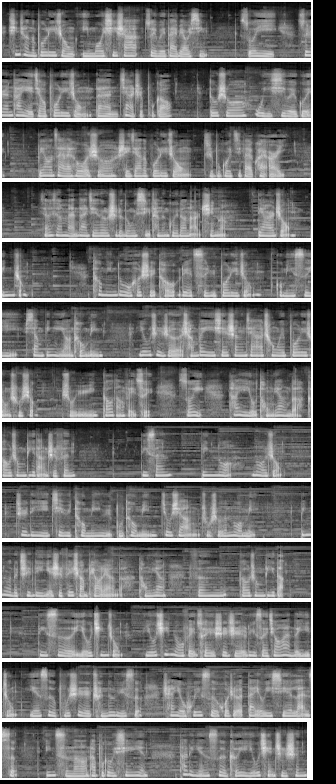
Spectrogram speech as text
新城的玻璃种以摩西沙最为代表性，所以虽然它也叫玻璃种，但价值不高。都说物以稀为贵，不要再来和我说谁家的玻璃种只不过几百块而已。想想满大街都是的东西，它能贵到哪儿去呢？第二种冰种，透明度和水头略次于玻璃种，顾名思义，像冰一样透明。优质者常被一些商家称为玻璃种出售。属于高档翡翠，所以它也有同样的高中低档之分。第三，冰糯糯种，质地介于透明与不透明，就像煮熟的糯米。冰糯的质地也是非常漂亮的，同样分高中低档。第四，油青种，油青种翡翠是指绿色较暗的一种，颜色不是纯的绿色，掺有灰色或者带有一些蓝色，因此呢，它不够鲜艳。它的颜色可以由浅至深，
